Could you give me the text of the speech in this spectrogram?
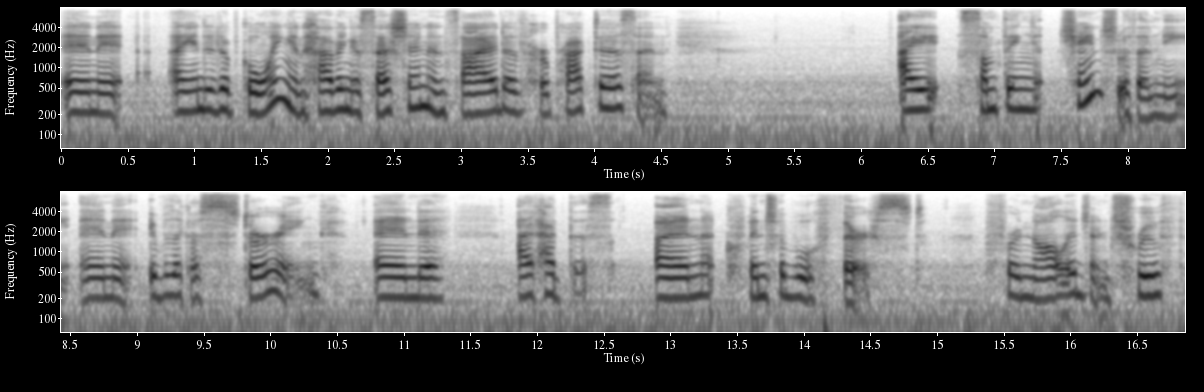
And it, I ended up going and having a session inside of her practice and I something changed within me and it, it was like a stirring and I've had this unquenchable thirst for knowledge and truth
